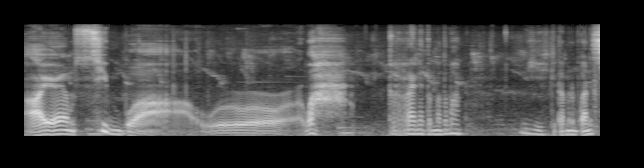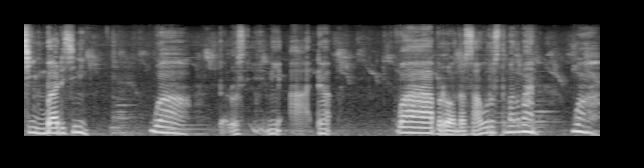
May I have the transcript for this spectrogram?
I am Simba. Wah, keren ya, teman-teman. Wih, kita menemukan Simba di sini. Wah, terus ini ada Wah, Brontosaurus, teman-teman. Wah,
